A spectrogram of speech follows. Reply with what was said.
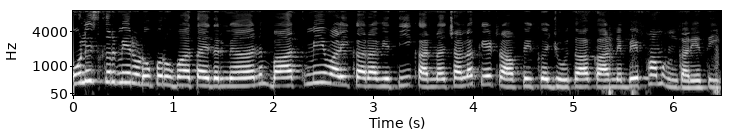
પોલીસ કર્મી રોડ ઉપર ઊભા હતા. એ દરમિયાન બાતમીવાળી કાર આવી હતી. કારના ચાલકે ટ્રાફિક જોતા કારને બેફામ હંકારી હતી.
